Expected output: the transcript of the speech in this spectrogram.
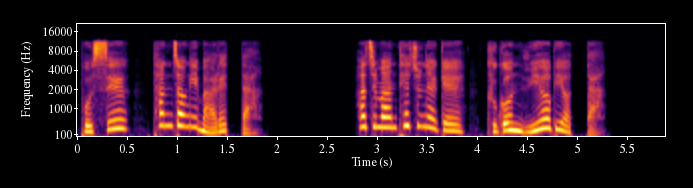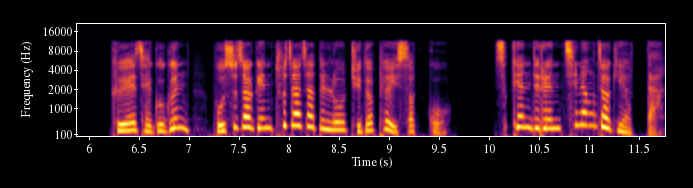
보스, 탐정이 말했다. 하지만 태준에게 그건 위협이었다. 그의 제국은 보수적인 투자자들로 뒤덮여 있었고 스캔들은 치명적이었다.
